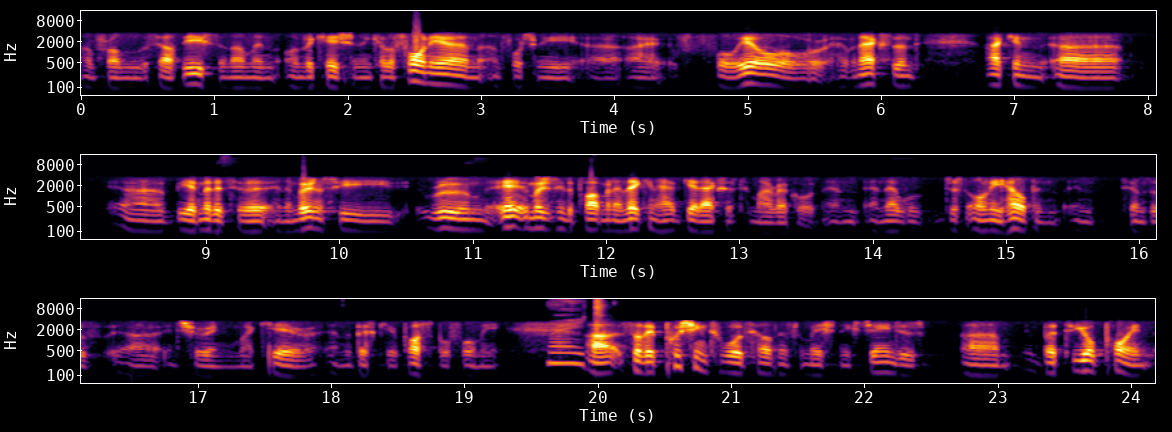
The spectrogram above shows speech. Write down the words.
I'm from the southeast and I'm in, on vacation in California, and unfortunately I fall ill or have an accident, I can uh, be admitted to an emergency room, emergency department, and they can have, get access to my record, and and that will just only help in in terms of uh, ensuring my care and the best care possible for me. Right. Uh, so they're pushing towards health information exchanges. Um, but to your point,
